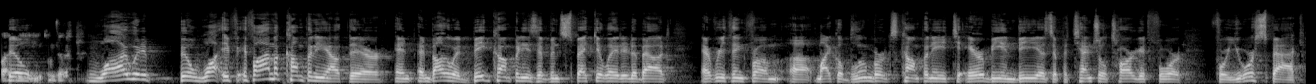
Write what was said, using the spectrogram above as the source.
by Bill, the investors. Why would it, Bill? Why, if, if I'm a company out there, and, and by the way, big companies have been speculated about everything from uh, Michael Bloomberg's company to Airbnb as a potential target for, for your SPAC.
